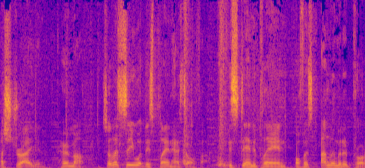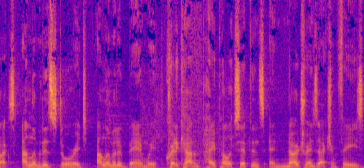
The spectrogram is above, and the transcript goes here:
Australian per month. So let's see what this plan has to offer. This standard plan offers unlimited products, unlimited storage, unlimited bandwidth, credit card and PayPal acceptance, and no transaction fees.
